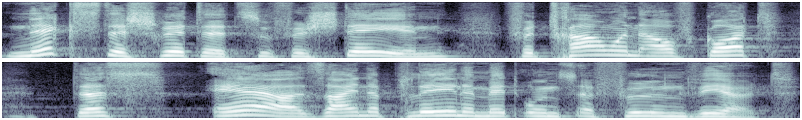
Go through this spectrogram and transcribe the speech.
nächsten Schritte zu verstehen, vertrauen auf Gott, dass er seine Pläne mit uns erfüllen wird.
